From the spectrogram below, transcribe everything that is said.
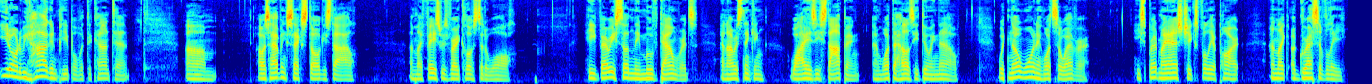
you don't want to be hogging people with the content. Um, I was having sex doggy style, and my face was very close to the wall. He very suddenly moved downwards, and I was thinking, why is he stopping? And what the hell is he doing now? With no warning whatsoever, he spread my ass cheeks fully apart and, like, aggressively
